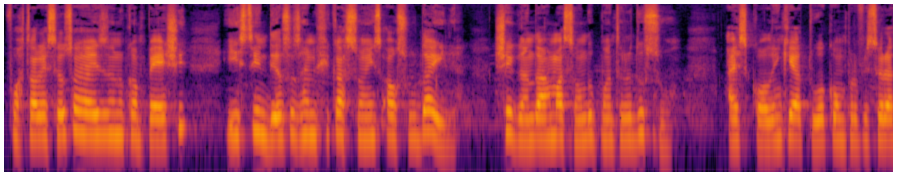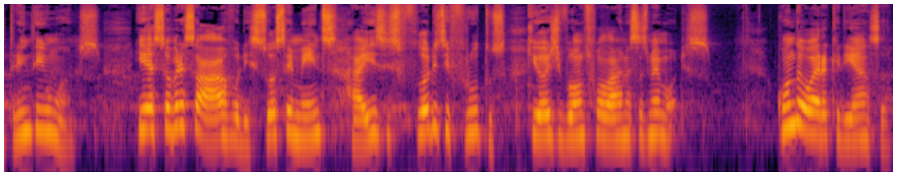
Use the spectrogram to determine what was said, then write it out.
fortaleceu suas raízes no Campeche e estendeu suas ramificações ao sul da ilha, chegando à armação do Pântano do Sul, a escola em que atua como professor há 31 anos. E é sobre essa árvore, suas sementes, raízes, flores e frutos que hoje vamos falar nessas memórias. Quando eu era criança,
